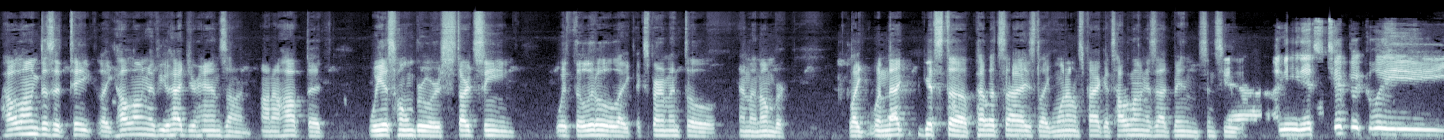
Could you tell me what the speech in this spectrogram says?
how long does it take? Like how long have you had your hands on on a hop that we as homebrewers start seeing with the little like experimental and the number? Like when that gets to pellet size, like one ounce packets, how long has that been since you? Yeah, I mean it's typically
